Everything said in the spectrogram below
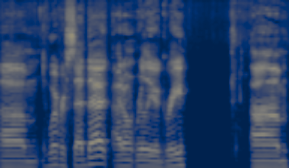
Um, whoever said that, I don't really agree. Um,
